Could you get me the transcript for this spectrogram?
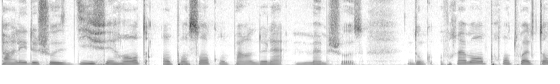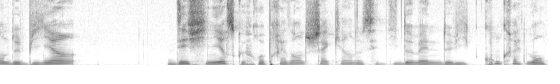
parler de choses différentes en pensant qu'on parle de la même chose. Donc vraiment, prends-toi le temps de bien définir ce que représente chacun de ces dix domaines de vie concrètement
